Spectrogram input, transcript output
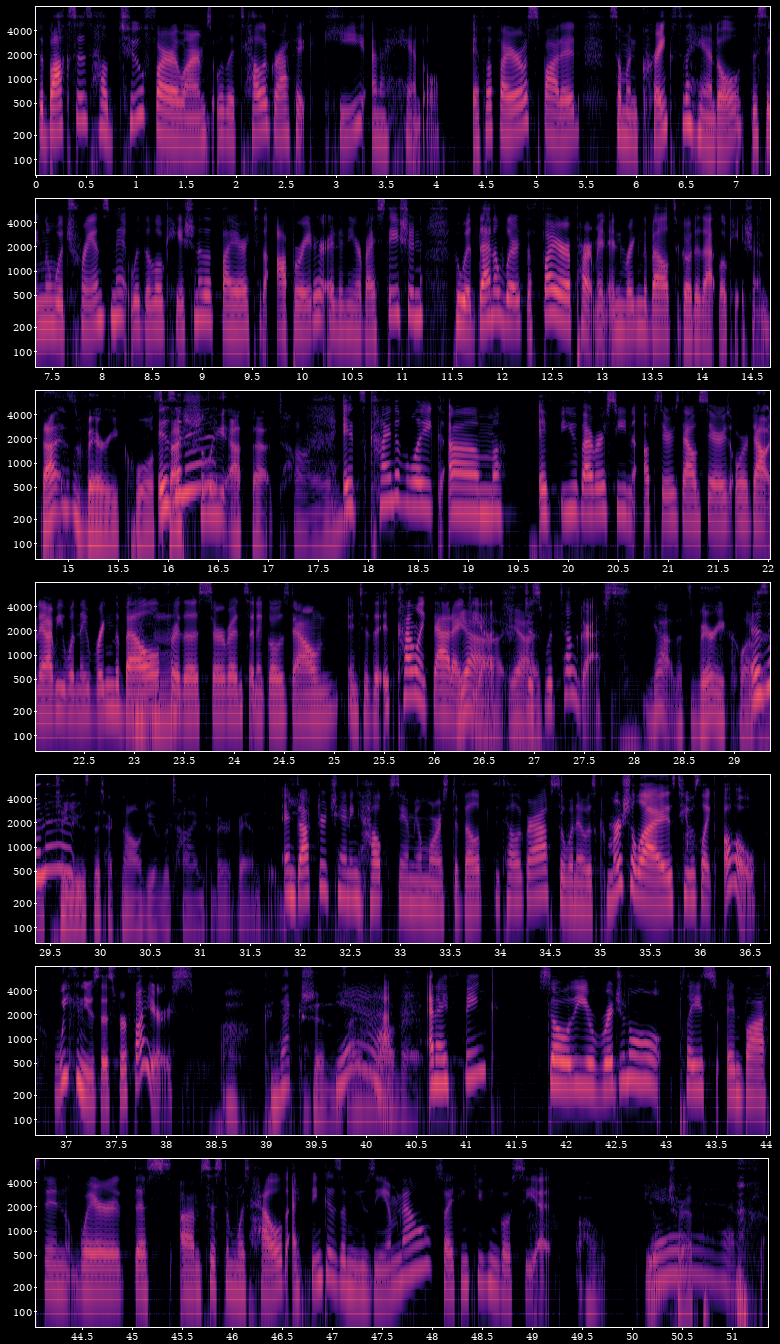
The boxes held two fire alarms with a telegraphic key and a handle. If a fire was spotted, someone cranked the handle. The signal would transmit with the location of the fire to the operator at a nearby station, who would then alert the fire department and ring the bell to go to that location. That is very cool, especially at that time. It's kind of like um, if you've ever seen upstairs, downstairs, or Downton Abbey when they ring the bell for the servants and it goes down into the. It's kind of like that idea, Mm-hmm. Yeah, yeah. just with telegraphs. yeah, that's very clever Isn't it? to use the technology of the time to their advantage. And Dr. Channing helped Samuel Morse develop the telegraph. So when it was commercialized, he was like, "Oh, we can use this for fires." oh, connections. Yeah. I love it. And I think so. The original place in Boston where this um, system was held, I think, is a museum now. So I think you can go see it. Oh, field trip.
